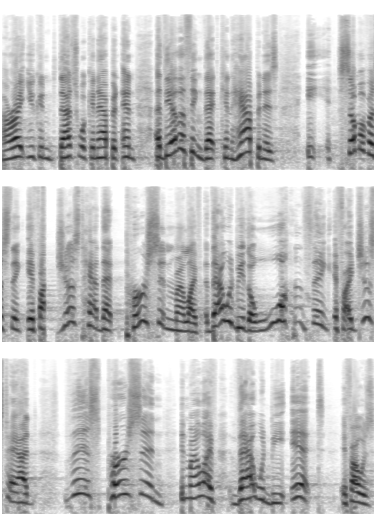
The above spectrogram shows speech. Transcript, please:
All right, you can. That's what can happen. And uh, the other thing that can happen is, some of us think if I just had that person in my life, that would be the one thing. If I just had this person in my life, that would be it. If I was,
